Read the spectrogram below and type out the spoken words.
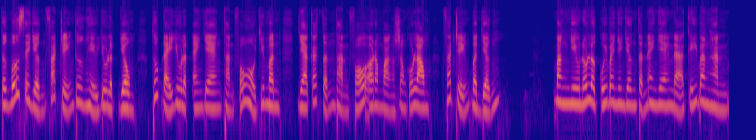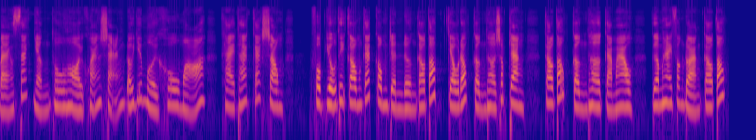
từng bước xây dựng phát triển thương hiệu du lịch dùng, thúc đẩy du lịch An Giang, thành phố Hồ Chí Minh và các tỉnh thành phố ở đồng bằng sông Cửu Long phát triển bền vững. Bằng nhiều nỗ lực, Ủy ban nhân dân tỉnh An Giang đã ký ban hành bản xác nhận thu hồi khoáng sản đối với 10 khu mỏ khai thác cát sông phục vụ thi công các công trình đường cao tốc Châu Đốc Cần Thơ Sóc Trăng, cao tốc Cần Thơ Cà Mau, gồm hai phân đoạn cao tốc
